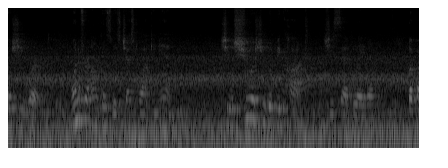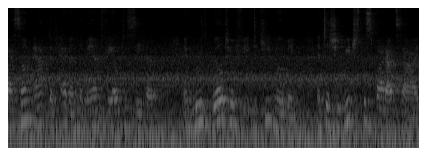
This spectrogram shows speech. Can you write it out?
where she worked, one of her uncles was just walking in. She was sure she would be caught, she said later. But by some act of heaven, the man failed to see her, and Ruth willed her feet to keep moving until she reached the spot outside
